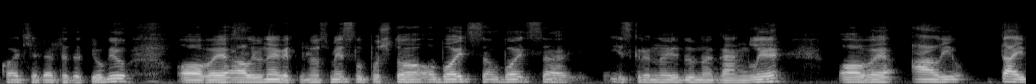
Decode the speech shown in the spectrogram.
ko će dete da ti ubiju, ovaj, ali u negativnom smislu, pošto obojica, obojica iskreno idu na ganglije, ovaj, ali taj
